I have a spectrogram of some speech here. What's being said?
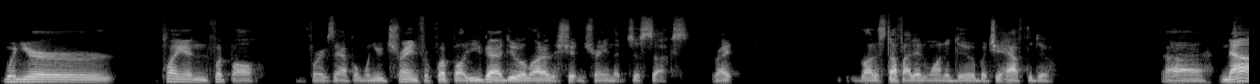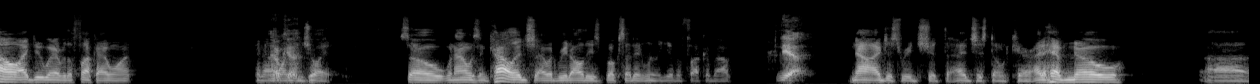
when you're playing football, for example, when you train for football, you got to do a lot of the shit in training that just sucks, right? A lot of stuff I didn't want to do, but you have to do. Uh, now I do whatever the fuck I want, and I want to enjoy it. So when I was in college, I would read all these books I didn't really give a fuck about. Yeah. Now I just read shit that I just don't care. I have no. Uh,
